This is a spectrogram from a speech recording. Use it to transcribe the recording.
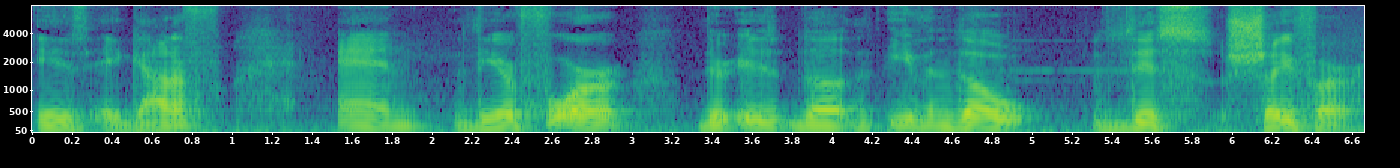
is a ganaf, and therefore there is the even though this shofar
